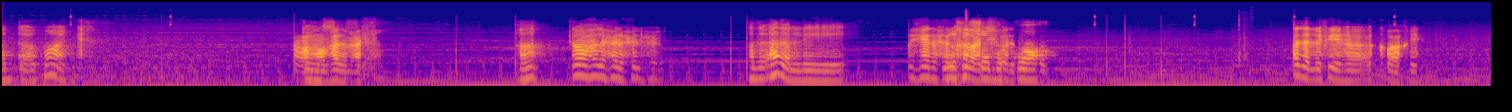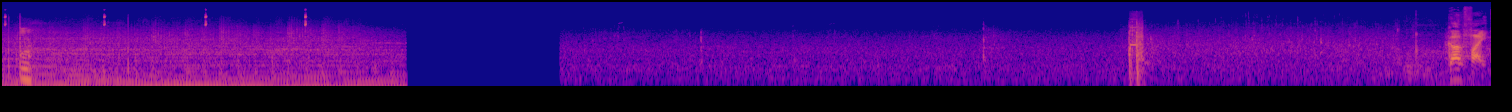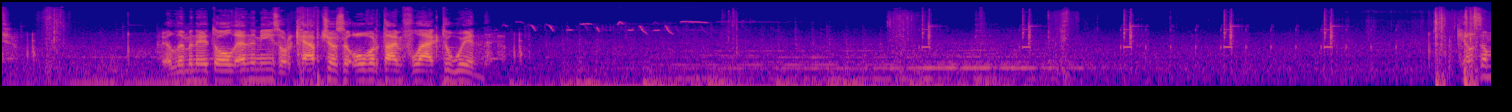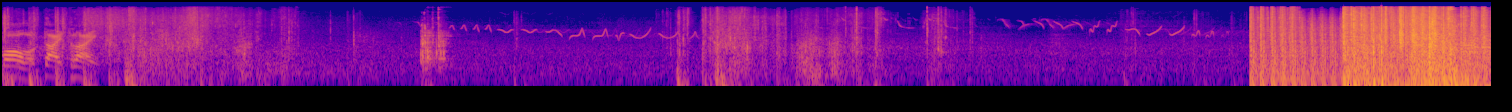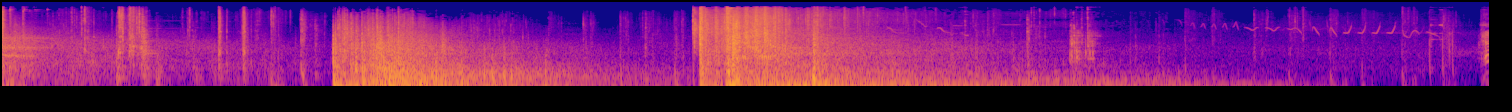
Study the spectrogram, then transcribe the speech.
هداك معك عمر هذا معفن ها؟ آه هذا حلو حلو حلو. هذا هذا اللي هذا؟ حلو اللي. وكواخ. هذا اللي فيه كواخي. Gunfight. Eliminate all enemies or capture the overtime flag to win. Kill them all or die trying.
